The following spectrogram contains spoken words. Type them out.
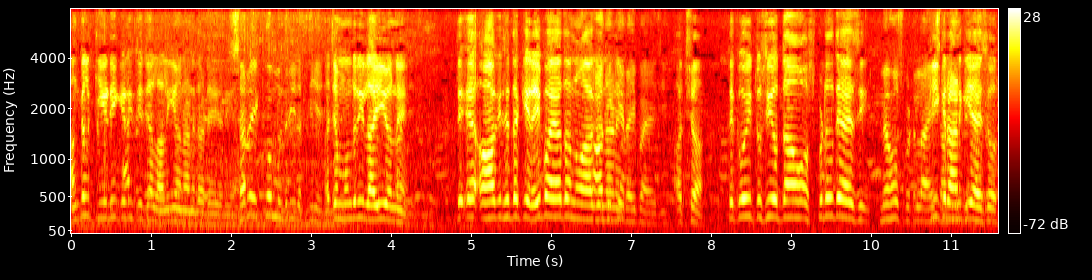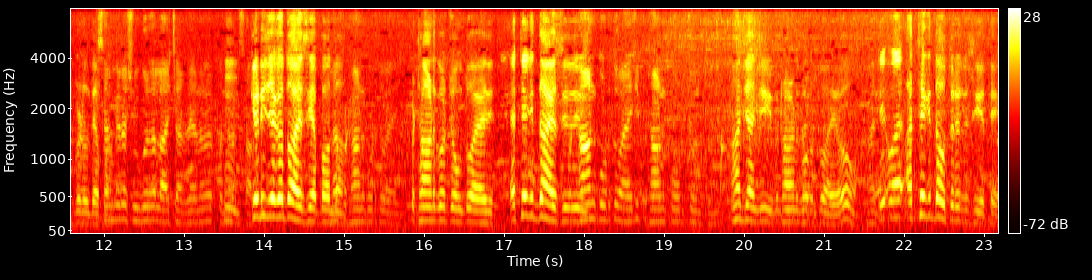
ਅੰਕਲ ਕਿਹੜੀ ਕਿਹੜੀ ਚੀਜ਼ਾਂ ਲਾ ਲਈਆਂ ਉਹਨਾਂ ਨੇ ਤੁਹਾਡੇ ਜਿਹੜੀਆਂ? ਸਰ ਇੱਕੋ ਮੁੰਦਰੀ ਰੱਖੀ ਹੈ ਅੱਛਾ ਮੁੰਦਰੀ ਲਾਈ ਉਹਨੇ। ਤੇ ਇਹ ਆ ਕੇ ਸਿੱਧਾ ਘੇਰਾ ਹੀ ਪਾਇਆ ਤੁਹਾਨੂੰ ਆ ਕੇ ਉਹਨਾਂ ਨੇ? ਘੇਰਾ ਹੀ ਪਾਇਆ ਜੀ। ਅੱਛਾ। ਤੇ ਕੋਈ ਤੁਸੀਂ ਉਦਾਂ ਹਸਪੀਟਲ ਤੇ ਆਏ ਸੀ? ਮੈਂ ਹਸਪੀਟਲ ਆਇਆ ਕੀ ਸੀ। ਕਰਾਣ ਕੀ ਆਏ ਸੀ ਹਸਪੀਟਲ ਤੇ ਸਰ ਆਪਾਂ? ਮੇਰਾ ਸ਼ੂਗਰ ਦਾ ਇਲਾਜ ਚੱਲ ਰਿਹਾ ਨਾ 15 ਸਾਲ ਕਿਹੜੀ ਜਗ੍ਹਾ ਤੋਂ ਆਏ ਸੀ ਆਪਾਂ ਮੈਂ ਉਦਾਂ ਪਠਾਨਕੋਟ ਤੋਂ ਆਇਆ ਜੀ ਪਠਾਨਕੋਟ ਚੌਂਕ ਤੋਂ ਆਏ ਜੀ ਇੱਥੇ ਕਿੱਦਾਂ ਆਏ ਸੀ? ਤੁਸੀਂ? ਪਠਾਨਕੋਟ ਤੋਂ ਆਇਆ ਜੀ ਪਠਾਨਕੋਟ ਚੌਂਕ ਤੋਂ। ਹਾਂਜੀ ਹਾਂਜੀ ਪਠਾਨਕੋਟ ਤੋਂ ਆਏ ਹੋ। ਤੇ ਉਹ ਇੱਥੇ ਕਿੱਦਾਂ ਉਤਰੇ ਤੁਸੀਂ ਇੱਥੇ?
